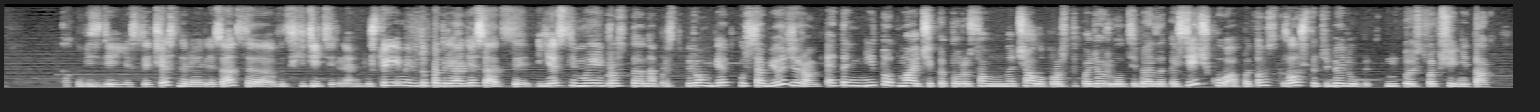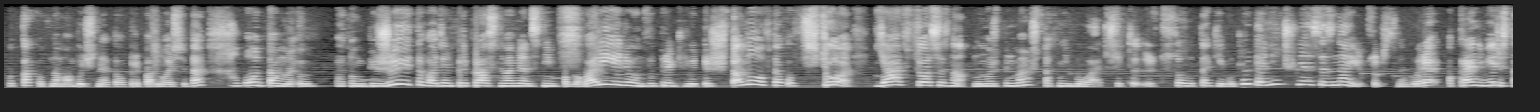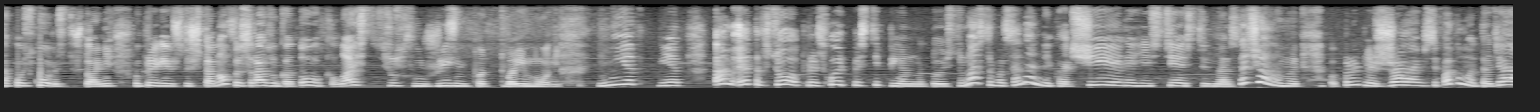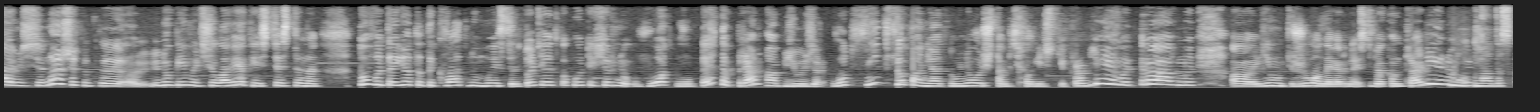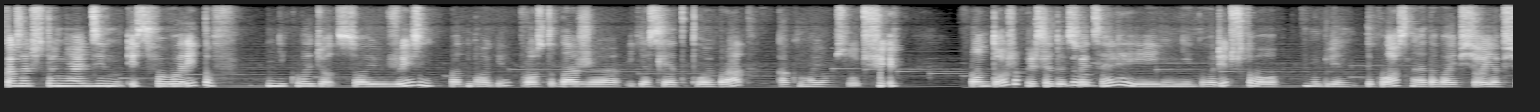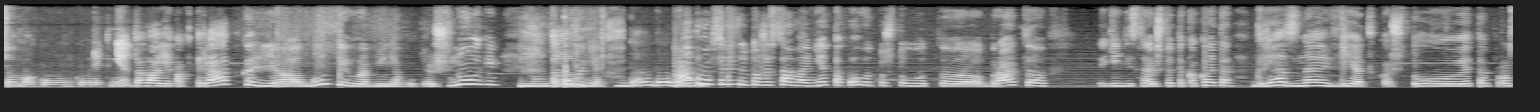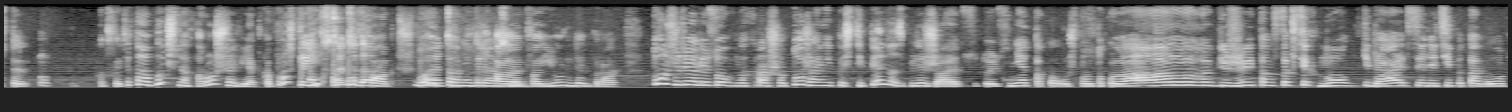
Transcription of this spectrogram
как везде, если честно, реализация восхитительная. И что я имею в виду под реализацией? Если мы просто-напросто берем ветку с абьюзером, это не тот мальчик, который с самого начала просто подергал тебя за косичку, а потом сказал, что тебя любит. Ну, то есть вообще не так. Вот как вот нам обычно этого преподносят, да? Он там э, потом бежит, в один прекрасный момент с ним поговорили, он выпрыгивает из штанов, такой, все, я все осознал. Но мы же понимаем, что так не бывает, что, это- что вот такие вот люди, они ничего не осознают, собственно говоря, по крайней мере, с такой скоростью, что они выпрыгивают из штанов и сразу готовы класть всю свою жизнь под твои ноги. Нет, нет, там это все происходит постепенно, то есть у нас эмоциональные качели, естественно. Сначала мы приближаемся, потом отдаляемся. Наш этот э, любимый человек, естественно, то выдает адекватную мысль, то делает какую-то херню. Вот, вот это прям абьюзер. Вот с ним все понятно. У него еще там психологические проблемы, травмы. а, ему тяжело, наверное, себя Ну, контролировать. надо сказать, что ни один из фаворитов не кладет свою жизнь под ноги. Просто даже если это твой брат, как в моем случае, он тоже преследует Да. свои цели и не говорит, что ну блин, ты классная, давай все, я все могу. Он говорит, нет, Давай я как тряпка лягу, ты об меня вытрешь ноги. ну да. Такого нет. Да, да, Братом да. абсолютно то же самое. Нет такого, то, что вот э, брат, э, я не знаю, что это какая-то грязная ветка, что это просто, ну, как сказать, это обычная хорошая ветка. Просто Ну, есть кстати, такой да. факт, что Да, это это не грязно. двоюродный брат. Тоже реализовано хорошо, тоже они постепенно сближаются. То есть нет такого, что он такой а бежит там со всех ног, кидается или типа того.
